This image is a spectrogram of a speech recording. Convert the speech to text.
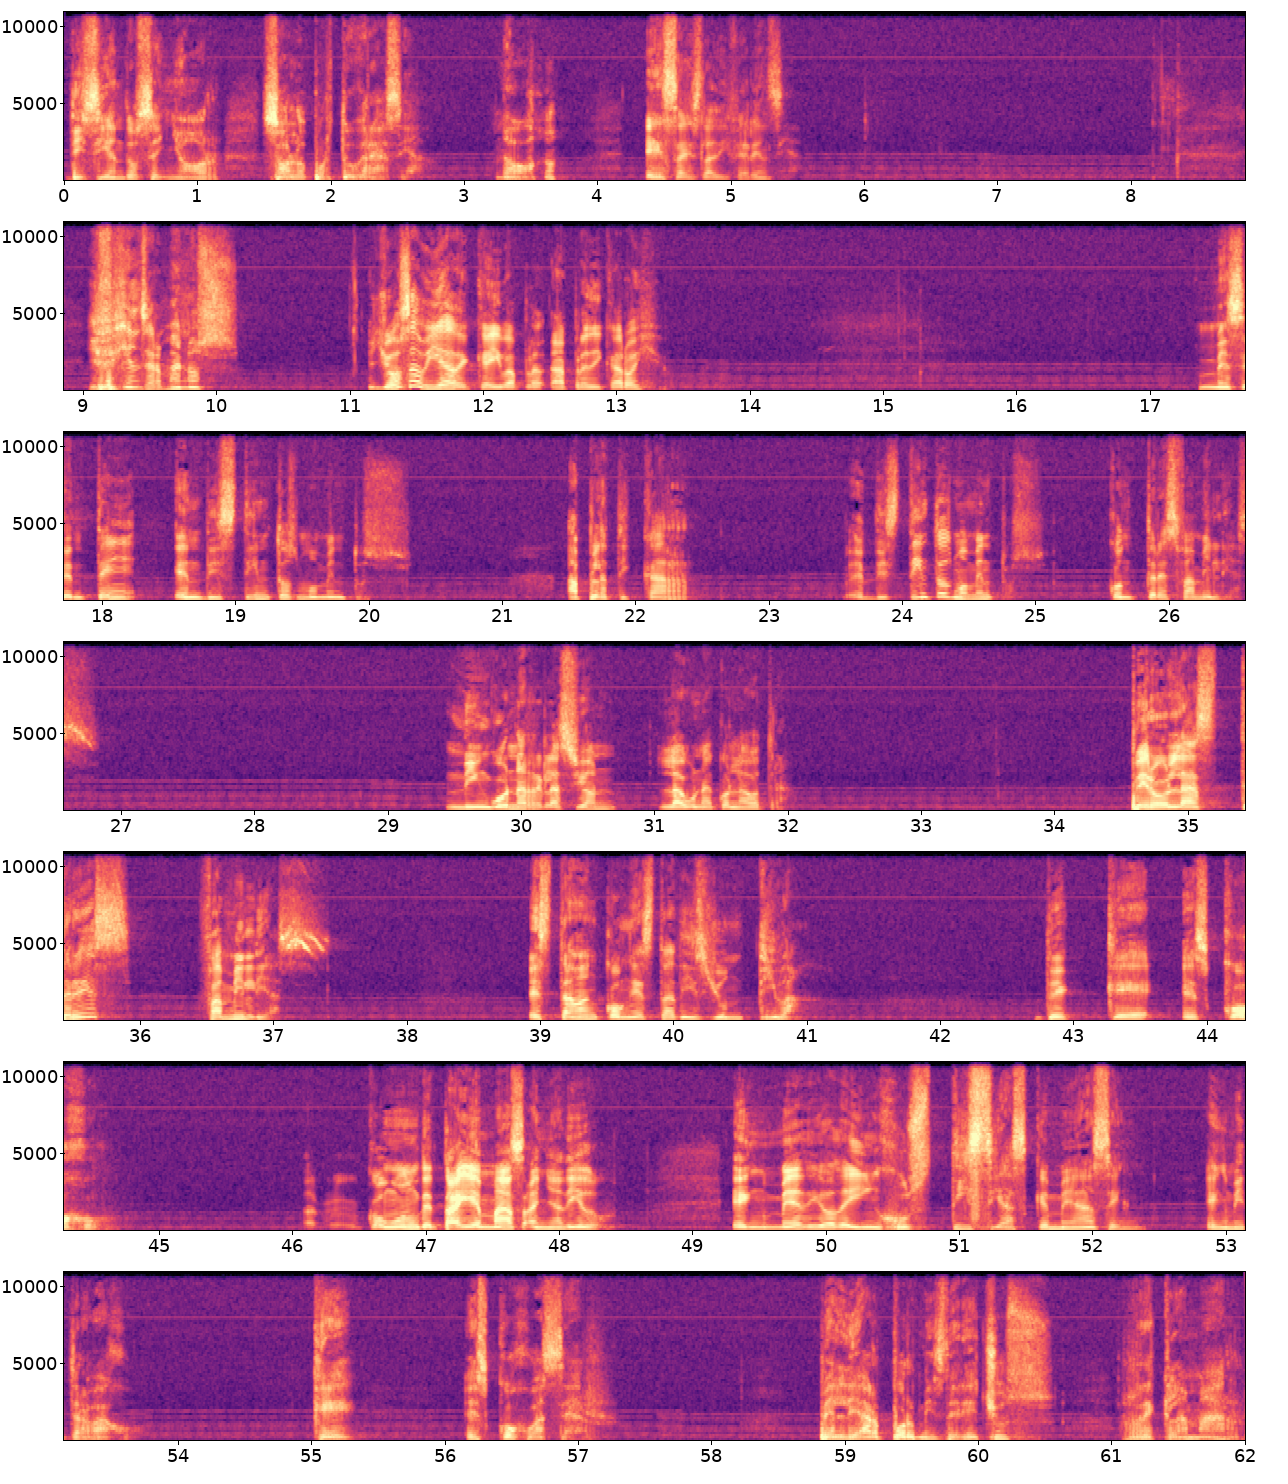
diciendo, Señor, solo por tu gracia. No, esa es la diferencia. Y fíjense, hermanos, yo sabía de que iba a predicar hoy. Me senté en distintos momentos a platicar en distintos momentos con tres familias. Ninguna relación la una con la otra. Pero las tres familias estaban con esta disyuntiva de qué escojo, con un detalle más añadido, en medio de injusticias que me hacen en mi trabajo. ¿Qué escojo hacer? ¿Pelear por mis derechos? ¿Reclamar?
